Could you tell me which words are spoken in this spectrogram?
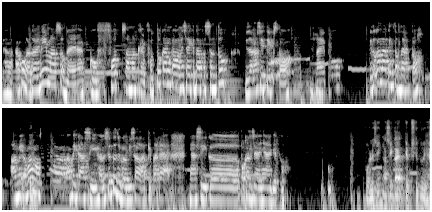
Nah, aku nggak tahu ini masuk nggak ya. GoFood sama GrabFood tuh kan kalau misalnya kita pesen tuh bisa kasih tips toh. Nah itu itu kan lewat internet toh. Ami apa Betul. maksudnya lewat aplikasi. Harusnya itu juga bisa lah kita kayak ngasih ke pekerjanya gitu. Itu Boleh sih ngasih kayak tips gitu ya.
